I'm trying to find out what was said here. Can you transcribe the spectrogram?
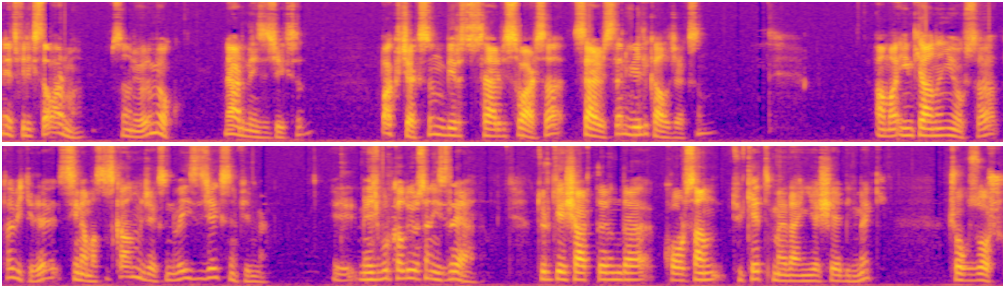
Netflix'te var mı? Sanıyorum yok. Nereden izleyeceksin? Bakacaksın bir servis varsa servisten üyelik alacaksın. Ama imkanın yoksa tabii ki de sinemasız kalmayacaksın ve izleyeceksin filmi. E, mecbur kalıyorsan izle yani. Türkiye şartlarında korsan tüketmeden yaşayabilmek çok zor.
